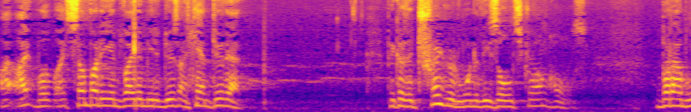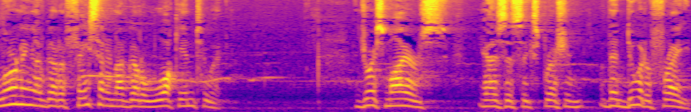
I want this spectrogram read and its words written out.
I, I well, somebody invited me to do. This. I can't do that because it triggered one of these old strongholds. But I'm learning. I've got to face it, and I've got to walk into it. Joyce Meyers has this expression: "Then do it afraid,"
